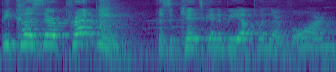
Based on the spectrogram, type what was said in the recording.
because they're prepping. Because the kid's going to be up when they're born.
